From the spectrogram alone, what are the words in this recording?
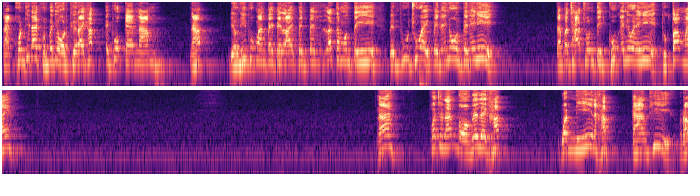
แต่คนที่ได้ผลประโยชน์คืออะไรครับไอ้พวกแกนนำนะครับ เดี๋ยวนี้พวกมันไปเป็นอะไรเป็นเป็นรัฐมนตรี เป็นผู้ช่วยเป็นไอ้นู่นเป็นไอ้นี่ แต่ประชาชนติดคุกไอ้นู่นไอ้นี่ถูกต้องไหมนะเพราะฉะนั้นบอกได้เลยครับ วันนี้นะครับ การที่เรา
